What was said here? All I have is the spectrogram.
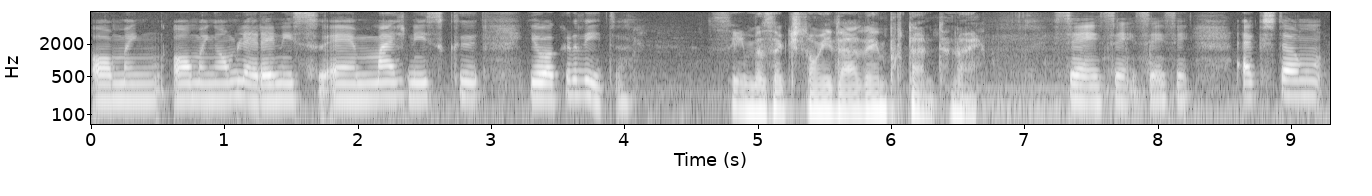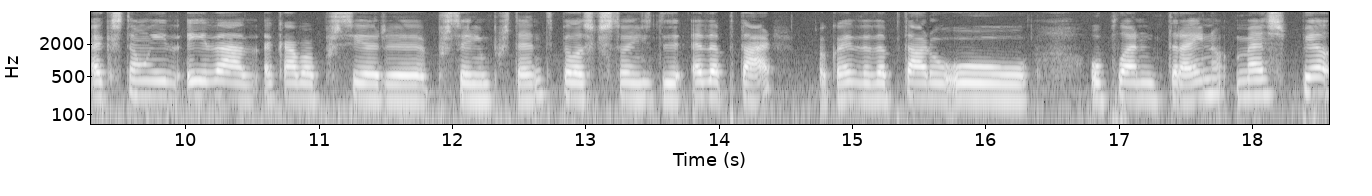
homem, homem ou mulher. É, nisso, é mais nisso que eu acredito. Sim, mas a questão idade é importante, não é? Sim, sim, sim, sim. A questão, a questão a idade acaba por ser, eh, por ser importante pelas questões de adaptar, ok? De adaptar o, o, o plano de treino, mas pel,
